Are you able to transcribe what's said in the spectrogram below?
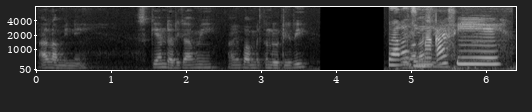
alam ini. Sekian dari kami, kami pamit undur diri. Terima kasih. Terima kasih.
